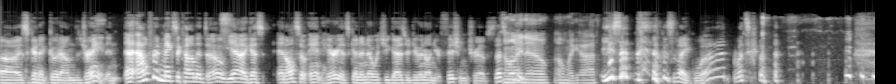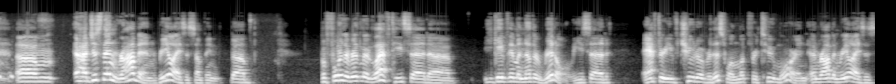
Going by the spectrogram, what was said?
uh, is gonna go down the drain. And uh, Alfred makes a comment. Oh yeah, I guess. And also Aunt Harriet's gonna know what you guys are doing on your fishing trips. That's oh, what I know. Oh my god. he said. I was like, what? What's going? on? um. Uh, just then, Robin realizes something. Uh, before the Riddler left, he said uh, he gave them another riddle. He said, "After you've chewed over this one, look for two more." And and Robin realizes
